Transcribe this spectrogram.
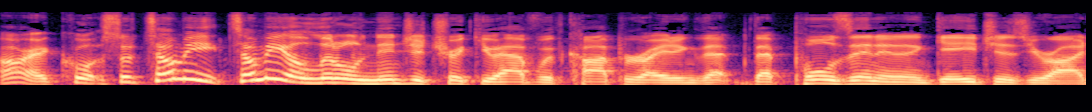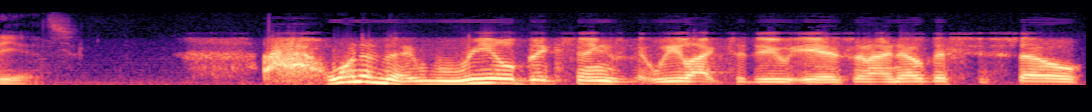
All right, cool. So tell me tell me a little ninja trick you have with copywriting that, that pulls in and engages your audience. One of the real big things that we like to do is, and I know this is so,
